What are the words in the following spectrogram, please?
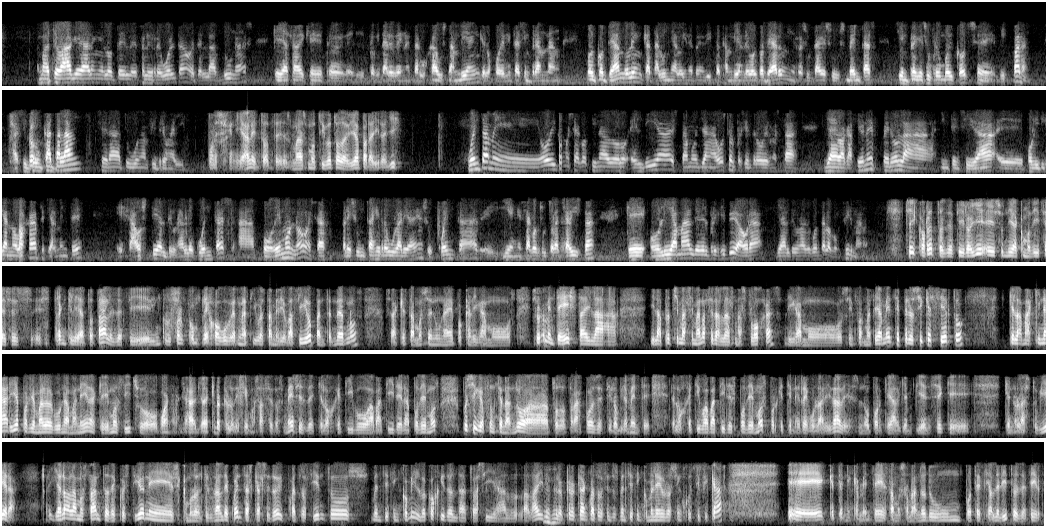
Además te vas a quedar en el hotel de Félix Revuelta, el Hotel Las Dunas, que ya sabes que el propietario de Netarus House también, que los poderistas siempre andan boicoteándole, en Cataluña los independentistas también le boicotearon y resulta que sus ventas, siempre que sufre un boicot, se disparan. Así que un catalán será tu buen anfitrión allí. Pues genial, entonces, más motivo todavía para ir allí. Cuéntame hoy cómo se ha cocinado el día, estamos ya en agosto, el presidente del gobierno está ya de vacaciones, pero la intensidad eh, política no baja, especialmente esa hostia al Tribunal de Cuentas a Podemos, ¿no? Esas presuntas irregularidades en sus cuentas y en esa consultora chavista que olía mal desde el principio y ahora ya el Tribunal de Cuentas lo confirma, ¿no? Sí, correcto. Es decir, oye, es un día, como dices, es, es tranquilidad total. Es decir, incluso el complejo gubernativo está medio vacío, para entendernos. O sea, que estamos en una época, digamos, seguramente esta y la y la próxima semana serán las más flojas, digamos, informativamente, pero sí que es cierto que la maquinaria, por llamarlo de alguna manera, que hemos dicho, bueno, ya, ya creo que lo dijimos hace dos meses, de que el objetivo a batir era Podemos, pues sigue funcionando a todo trapo. Es decir, obviamente, el objetivo a batir es Podemos porque tiene irregularidades, no porque alguien piense que, que no las tuviera. Ya no hablamos tanto de cuestiones como lo del Tribunal de Cuentas, que casi doy 425.000, lo he cogido el dato así al, al aire, pero creo que eran 425.000 euros sin justificar, eh, que técnicamente estamos hablando de un potencial delito, es decir,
